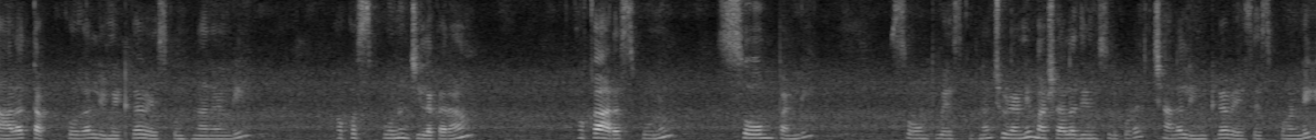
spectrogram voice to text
చాలా తక్కువగా లిమిట్గా వేసుకుంటున్నానండి. ఒక స్పూను జీలకర్ర ఒక అర స్పూను సోంపు అండి. సోంపు వేసుకుంటున్నాను. చూడండి మసాలా దినుసులు కూడా చాలా లిమిట్గా వేసేసుకోండి.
